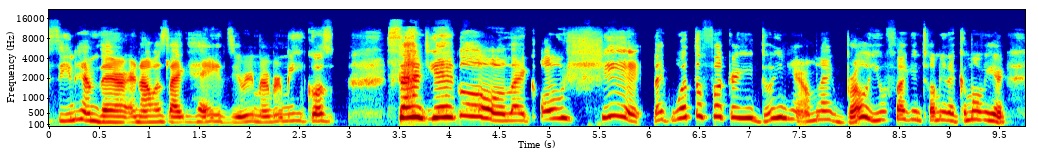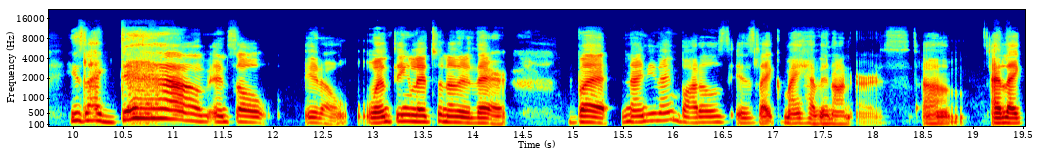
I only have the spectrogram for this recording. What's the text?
seen him there and I was like, Hey, do you remember me? He goes, San Diego. Like, oh shit. Like, what the fuck are you doing here? I'm like, bro, you fucking told me to come over here. He's like, damn. And so, you know, one thing led to another there. But 99 bottles is like my heaven on earth. Um, I like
